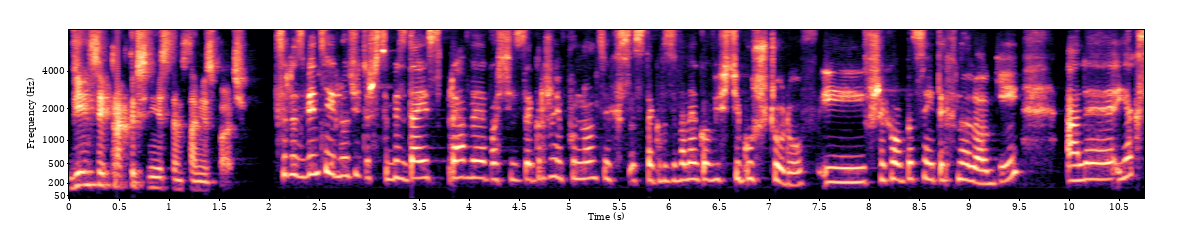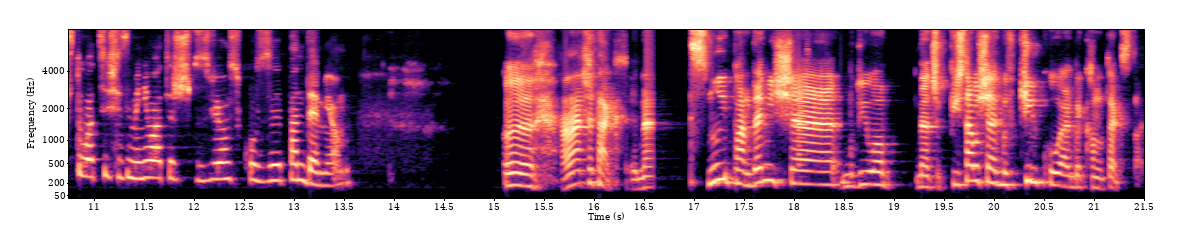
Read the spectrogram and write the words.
więcej praktycznie nie jestem w stanie spać. Coraz więcej ludzi też sobie zdaje sprawę właśnie z zagrożeń płynących z, z tak zwanego wyścigu szczurów i wszechobecnej technologii, ale jak sytuacja się zmieniła też w związku z pandemią? Yy, znaczy tak, snu i pandemii się mówiło znaczy pisało się jakby w kilku jakby kontekstach.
